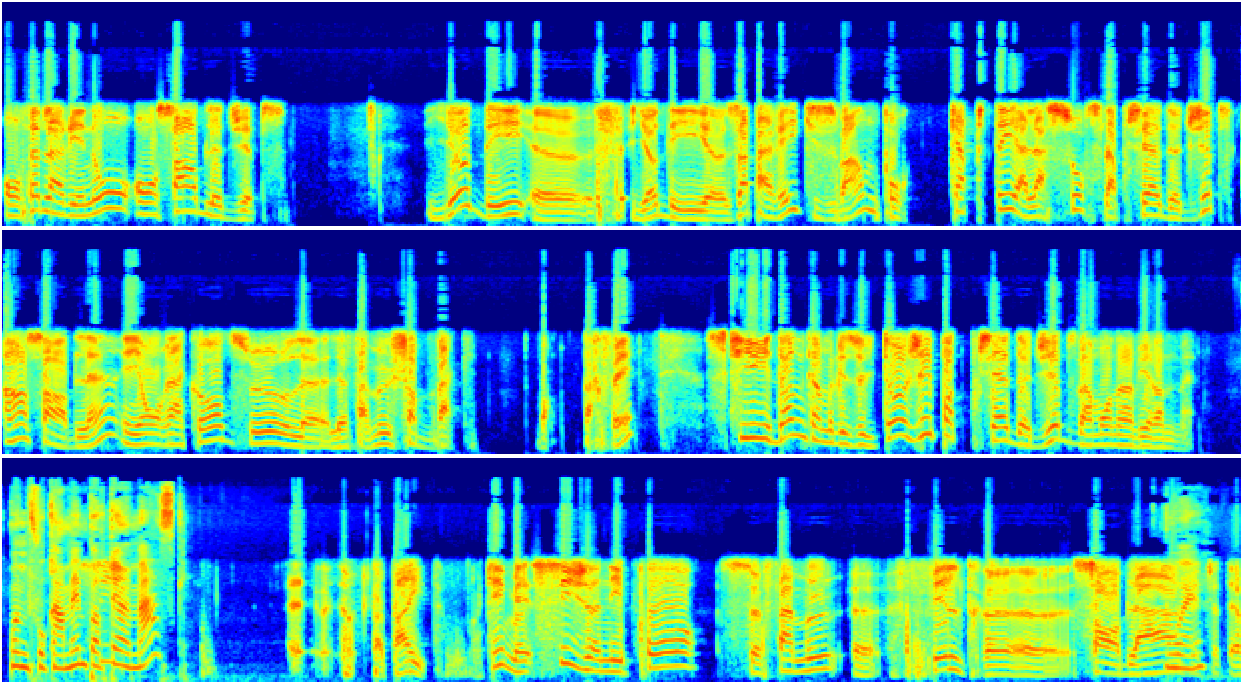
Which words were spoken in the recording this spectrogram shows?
on fait de la réno, on sable le gyps il y a des, euh, il y a des euh, appareils qui se vendent pour capter à la source la poussière de gyps en sablant et on raccorde sur le, fameux shop vac. Bon, parfait. Ce qui donne comme résultat, j'ai pas de poussière de gyps dans mon environnement. Oui, mais il faut quand même porter un masque. Euh, peut-être. OK, mais si je n'ai pas ce fameux filtre sablage, etc.,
